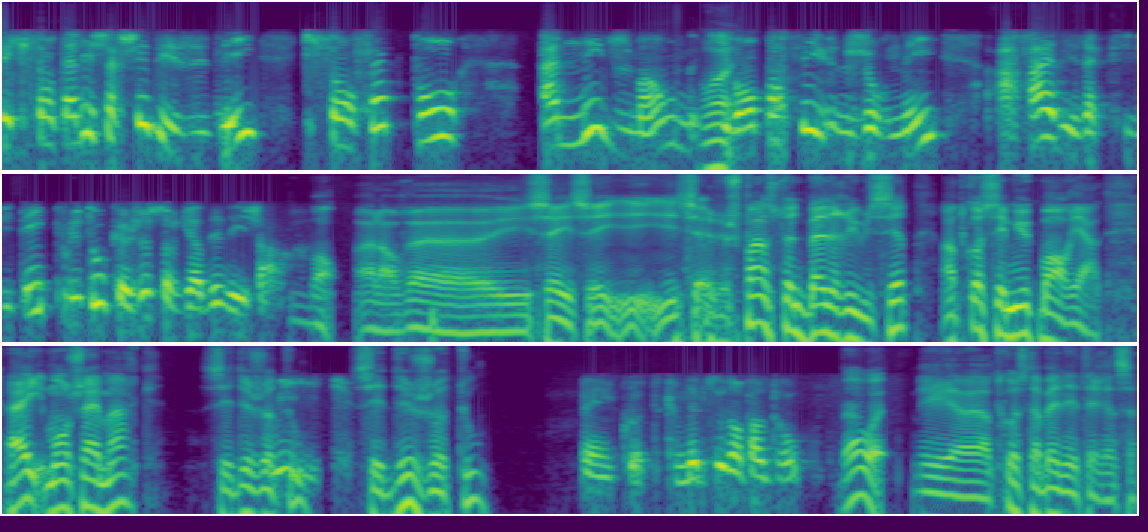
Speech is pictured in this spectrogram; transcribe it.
C'est qu'ils sont allés chercher des idées qui sont faites pour amener du monde Ouais. qui vont passer une journée à faire des activités plutôt que juste regarder des chars. Bon, alors, euh, c'est, c'est- je pense que c'est une belle réussite. En tout cas, c'est mieux que Montréal. Hey, mon cher Marc, c'est déjà Oui. tout. C'est déjà tout. Ben écoute, comme d'habitude, on parle trop. Ben ouais. Mais euh, en tout cas, c'était bien intéressant.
